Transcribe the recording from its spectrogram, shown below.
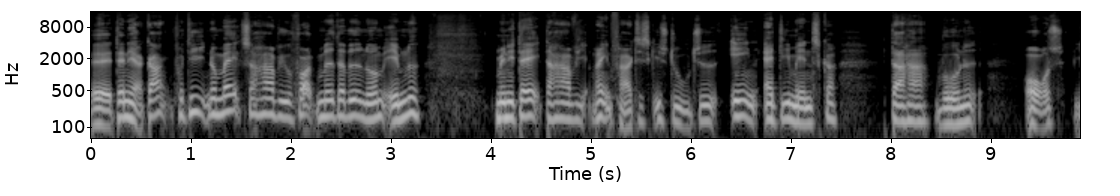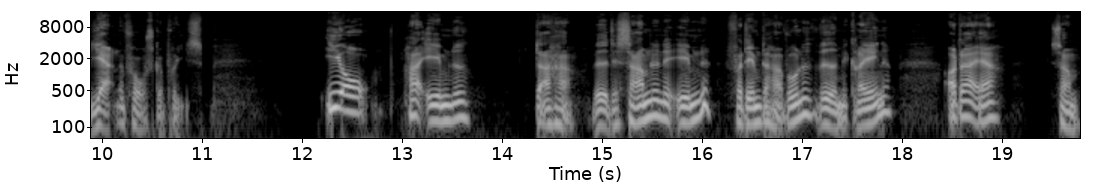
øh, den her gang, fordi normalt så har vi jo folk med, der ved noget om emnet, men i dag, der har vi rent faktisk i studiet en af de mennesker, der har vundet årets Hjerneforskerpris. I år har emnet, der har været det samlende emne for dem, der har vundet, været migræne, og der er som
